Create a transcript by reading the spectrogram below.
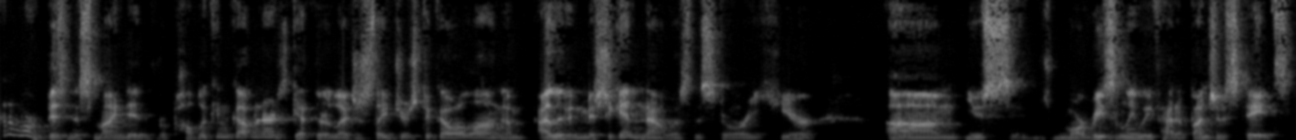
kind of more business minded Republican governors get their legislatures to go along. Um, I live in Michigan, and that was the story here. Um, you more recently, we've had a bunch of states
